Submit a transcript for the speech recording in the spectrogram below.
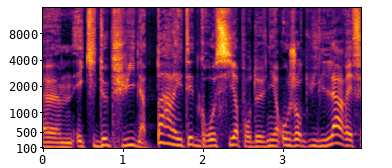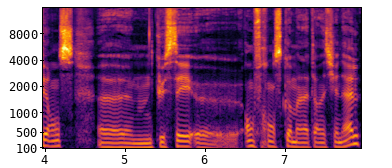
euh, et qui depuis n'a pas arrêté de grossir pour devenir aujourd'hui la référence euh, que c'est euh, en France comme à l'international.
